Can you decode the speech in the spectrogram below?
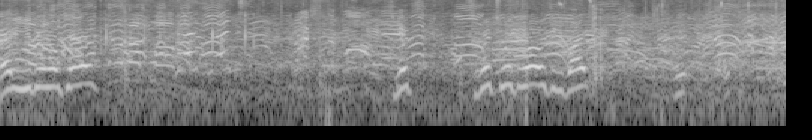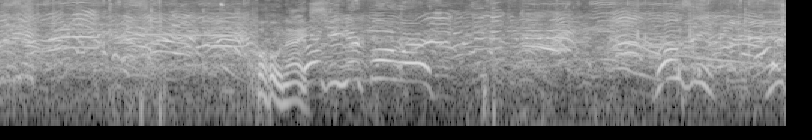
Maggie, you doing okay? Switch, switch with Rosie, right? Oh, nice. Rosie, you're forward. Rosie, you're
